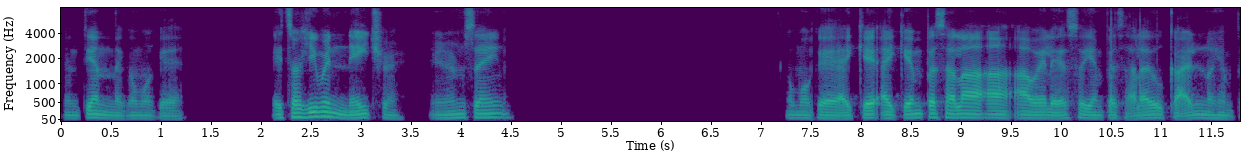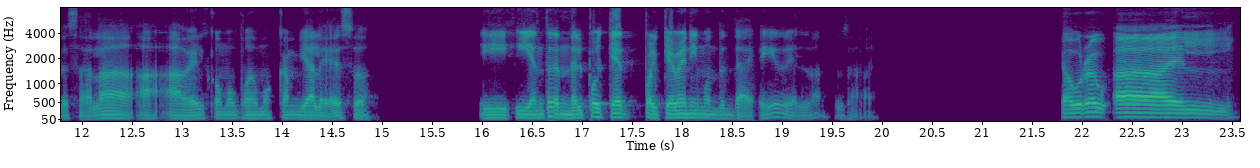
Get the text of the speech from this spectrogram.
¿Me entiendes? Como que, it's our human nature, you know what I'm saying? Como que hay que, hay que empezar a, a- ver eso y empezar a educarnos y empezar a, a- ver cómo podemos cambiar eso. Y, y entender por qué, por qué venimos desde ahí, ¿verdad? Tú sabes. Cabrón, a el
